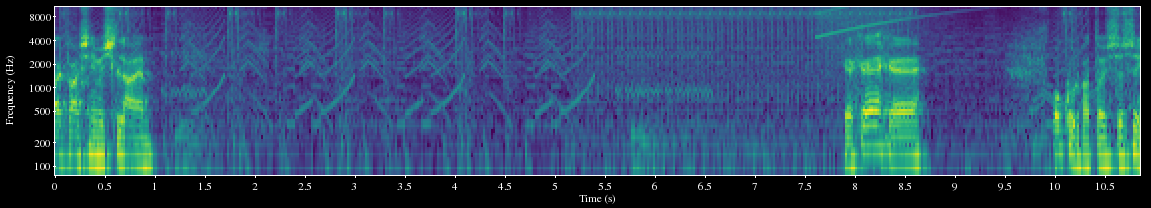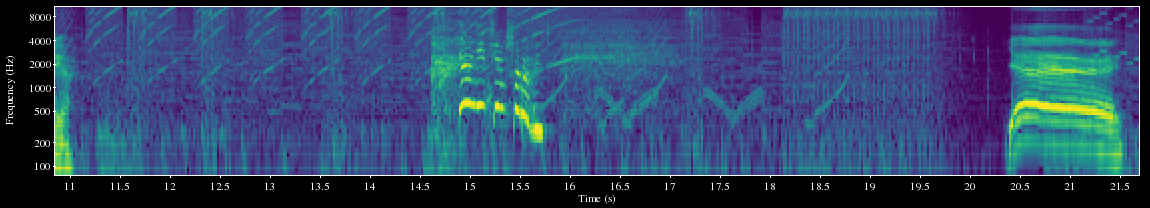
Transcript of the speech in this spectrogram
Tak właśnie myślałem. Hehehe. O kurwa, to jeszcze żyje. ja nic nie muszę robić. Jej!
